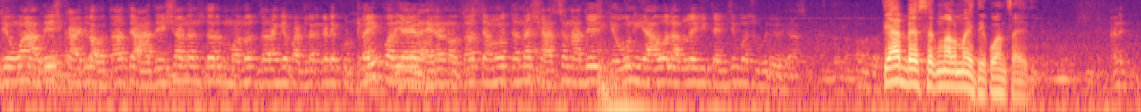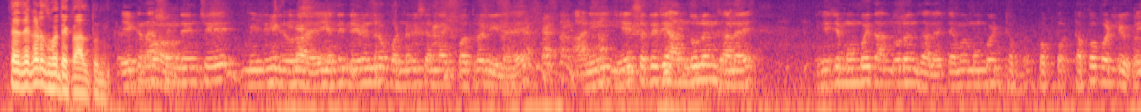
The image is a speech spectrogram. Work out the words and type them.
जेव्हा आदेश काढला होता त्या आदेशानंतर मनोज जरांगे पाटलांकडे कुठलाही पर्याय राहिला नव्हता. त्यामुळे त्यांना शासन आदेश घेऊन यावं लागलं ही त्यांची मजबुरी होती. असं त्या अभ्यासक मला माहिती आहे कोणचा आहे ते. त्याच्याकडेच होते काल तुम्ही. एकनाथ शिंदेचे मिलिंद देवरा आहे यांनी देवेंद्र फडणवीस यांना एक पत्र लिहिलं आहे आणि हे सगळे जे आंदोलन झालंय हे जे मुंबईत आंदोलन झालंय त्यामुळे मुंबईत ठप्प ठप्प- ठप्प पडली होती.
